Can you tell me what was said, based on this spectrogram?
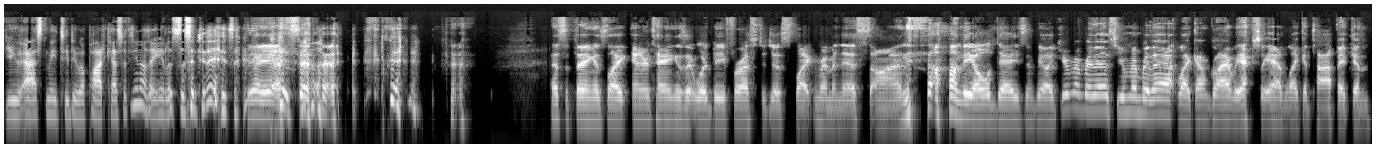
you asked me to do a podcast with you. And I was like, hey, let's listen to this. Yeah, yeah. So- That's the thing. It's like entertaining as it would be for us to just like reminisce on on the old days and be like, you remember this? You remember that? Like, I'm glad we actually had like a topic and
